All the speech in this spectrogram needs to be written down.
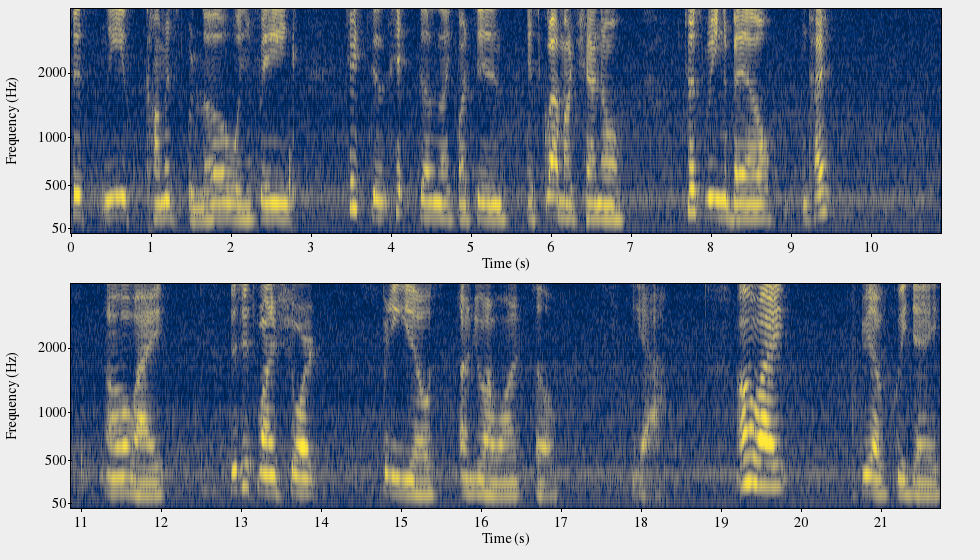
Just leave comments below what you think. Hit the, hit the like button subscribe my channel. Just ring the bell, okay? Alright. This is one short videos I do I want, so yeah. Alright. You have a great day.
